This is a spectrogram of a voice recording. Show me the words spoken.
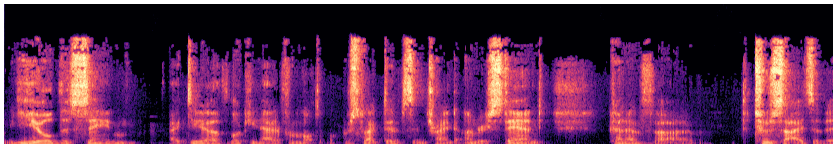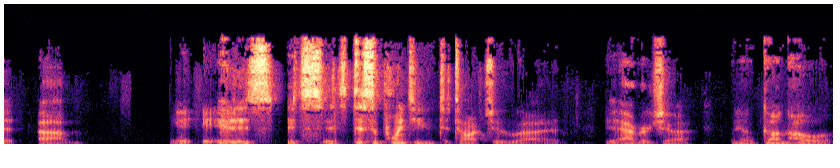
yield the same idea of looking at it from multiple perspectives and trying to understand kind of uh, two sides of it. Um, it, it is it's it's disappointing to talk to uh, the average uh, you know gung ho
